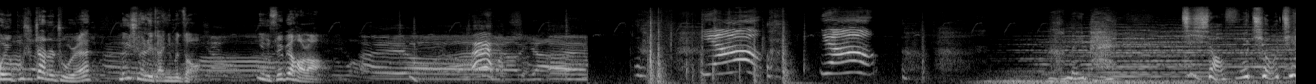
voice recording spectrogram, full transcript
我又不是这儿的主人，没权利赶你们走，你们随便好了。哎呀！哎！娘，娘！峨眉派，纪晓芙求见。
